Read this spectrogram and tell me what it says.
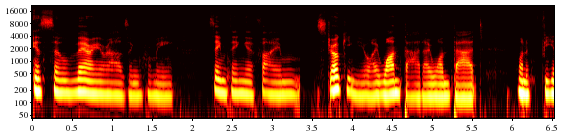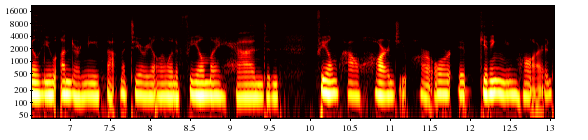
is so very arousing for me. Same thing if I'm stroking you, I want that. I want that. I want to feel you underneath that material. I want to feel my hand and feel how hard you are or it getting you hard.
